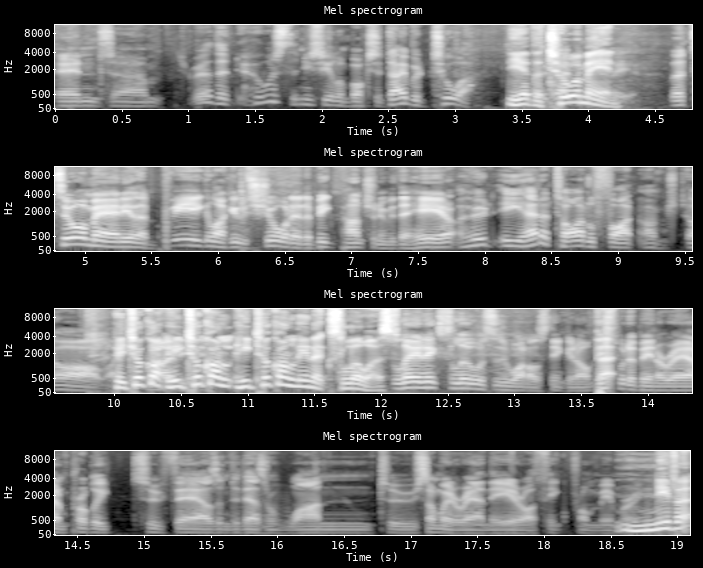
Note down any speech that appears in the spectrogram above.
and um, remember the, who was the New Zealand boxer? David Tua? Yeah, the Tua man. The Tua man, he had a big, like he was short, had a big punch on him with the hair. Who he had a title fight. Oh, He took on he took on he took on Lennox Lewis. Lennox Lewis is what I was thinking of. This But- would have been around probably 2000, 2001 to somewhere around there, I think, from memory. Never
